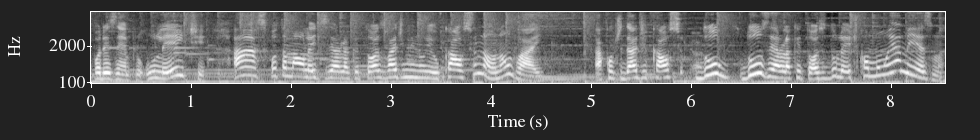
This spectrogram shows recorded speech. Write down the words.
Por exemplo, o leite. Ah, se for tomar o leite zero lactose, vai diminuir o cálcio? Não, não vai. A quantidade de cálcio do, do zero lactose do leite comum é a mesma.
